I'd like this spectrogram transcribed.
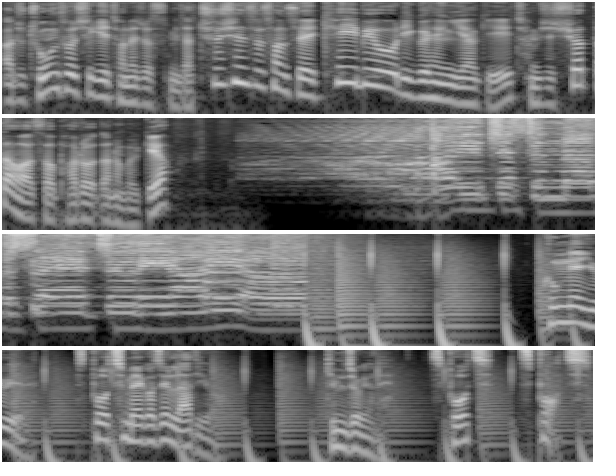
아주 좋은 소식이 전해졌습니다. 추신수 선수의 KBO 리그행 이야기 잠시 쉬었다 와서 바로 나눠볼게요. 국내 유일 스포츠 매거진 라디오 김종현의 스포츠 스포츠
